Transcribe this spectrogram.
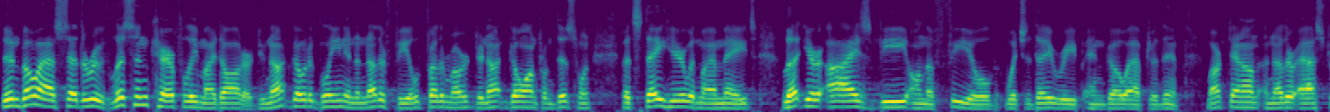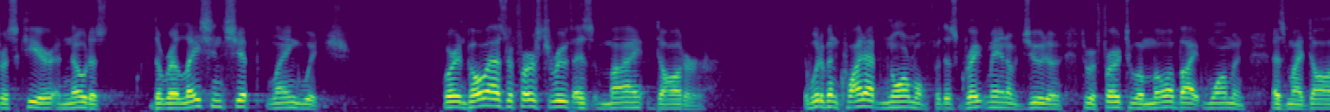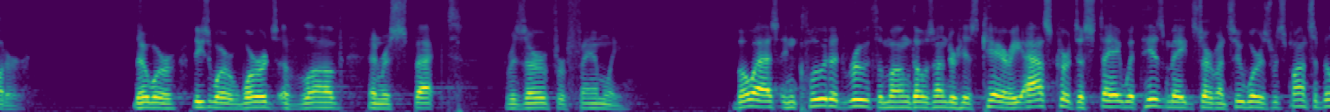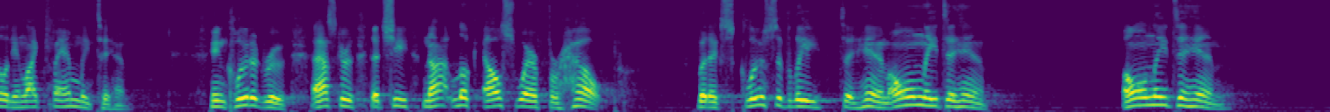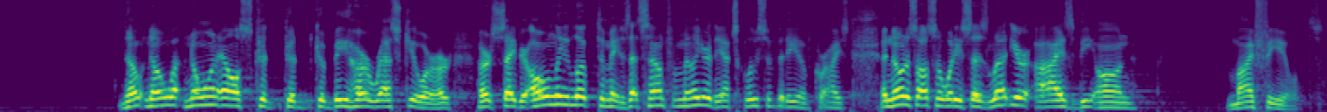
Then Boaz said to Ruth, Listen carefully, my daughter. Do not go to glean in another field. Furthermore, do not go on from this one, but stay here with my maids. Let your eyes be on the field which they reap and go after them. Mark down another asterisk here and notice the relationship language, wherein Boaz refers to Ruth as my daughter. It would have been quite abnormal for this great man of Judah to refer to a Moabite woman as my daughter. There were, these were words of love and respect reserved for family. Boaz included Ruth among those under his care. He asked her to stay with his maidservants, who were his responsibility and like family to him. He included Ruth, asked her that she not look elsewhere for help, but exclusively to him, only to him. Only to him. No, no, no one else could, could, could be her rescuer, her, her savior. Only look to me. Does that sound familiar? The exclusivity of Christ. And notice also what he says let your eyes be on my fields.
